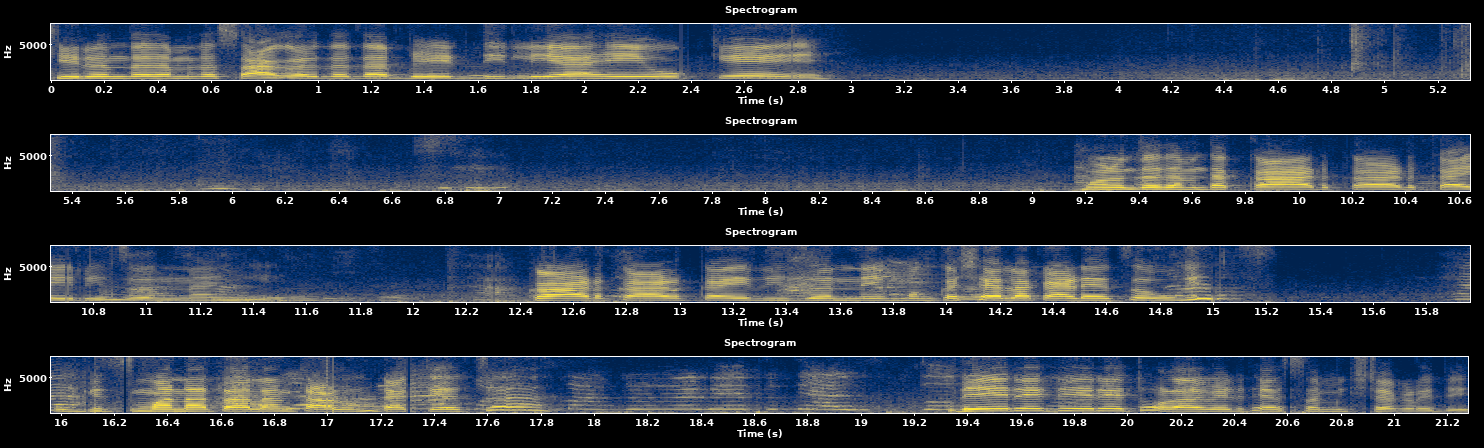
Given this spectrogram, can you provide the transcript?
किरण दादा मला सागर दादा भेट दिली आहे ओके? म्हणून दादा म्हणता काढ काढ काही रिझन नाही काढ काढ काही रिझन नाही. मग कशाला काढायचं? उगीच. उगीच मनात आला आणि काढून टाकायचं. दे रे दे रे थोडा वेळ त्या समीक्षाकडे दे.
